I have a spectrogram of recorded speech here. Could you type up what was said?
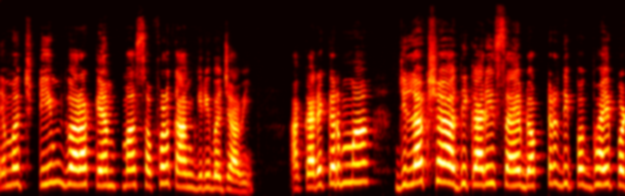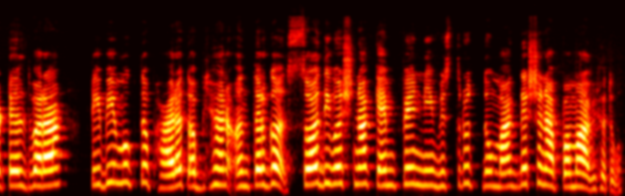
તેમજ ટીમ દ્વારા કેમ્પમાં સફળ કામગીરી બજાવી. આ કાર્યક્રમમાં જિલ્લા ક્ષય અધિકારી સાહેબ ડોક્ટર દીપકભાઈ પટેલ દ્વારા ટીબી મુક્ત ભારત અભિયાન અંતર્ગત સો દિવસના કેમ્પેનની વિસ્તૃતનું માર્ગદર્શન આપવામાં આવ્યું હતું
